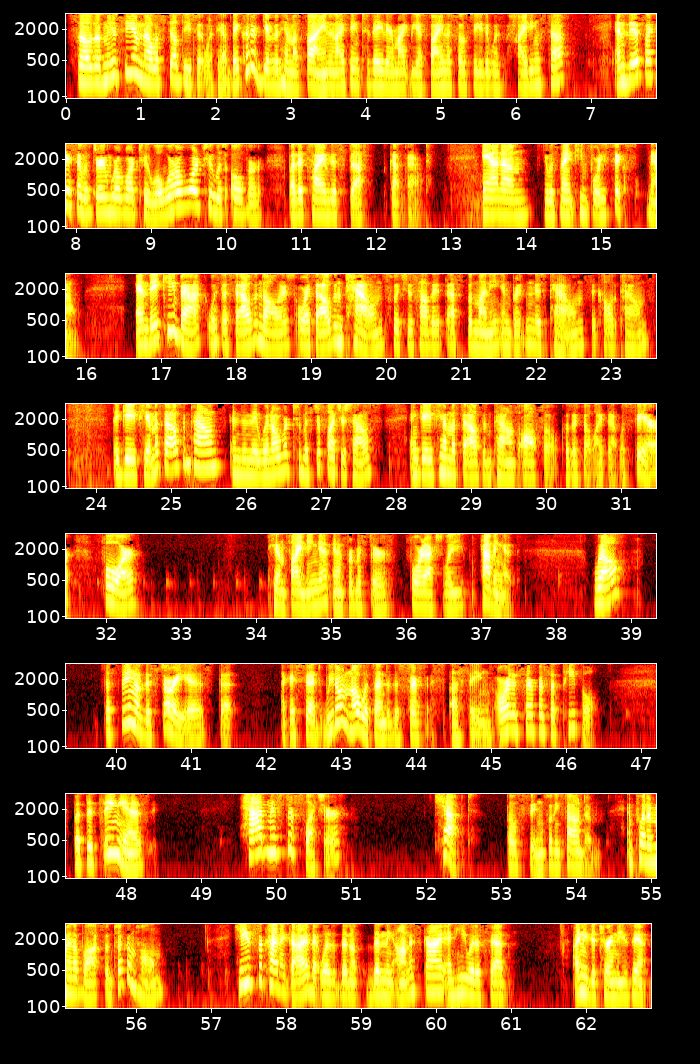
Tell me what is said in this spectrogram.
So the museum, though, was still decent with him. They could have given him a fine, and I think today there might be a fine associated with hiding stuff. And this, like I said, was during World War II. Well, World War II was over by the time this stuff got found. And um, it was 1946 now. And they came back with a thousand dollars or a thousand pounds, which is how they, that's the money in Britain is pounds. They call it pounds. They gave him a thousand pounds and then they went over to Mr. Fletcher's house and gave him a thousand pounds also because they felt like that was fair for him finding it and for Mr. Ford actually having it. Well, the thing of this story is that, like I said, we don't know what's under the surface of things or the surface of people. But the thing is, had Mr. Fletcher kept those things when he found them and put them in a box and took them home, he's the kind of guy that would have been, a, been the honest guy and he would have said, I need to turn these in.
